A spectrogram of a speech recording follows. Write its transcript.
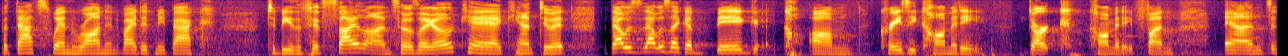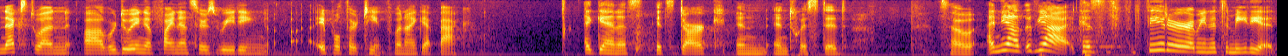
but that's when Ron invited me back to be the fifth Cylon. So I was like, okay, I can't do it. But that was that was like a big, um, crazy comedy, dark comedy, fun. And the next one, uh, we're doing a financiers reading uh, April 13th when I get back. Again, it's it's dark and and twisted. So and yeah, yeah, because theater. I mean, it's immediate.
